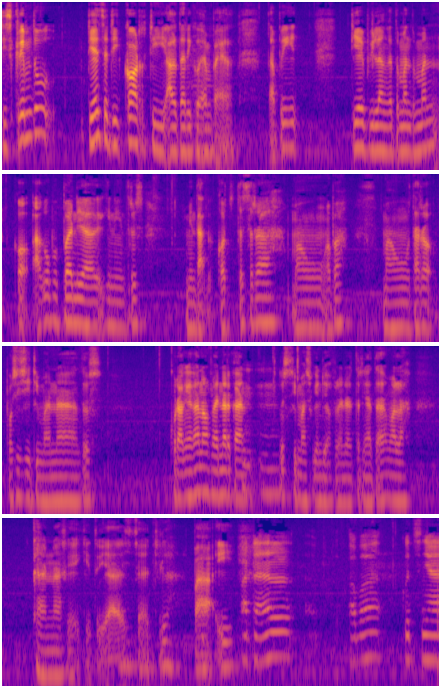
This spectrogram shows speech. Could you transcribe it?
di scrim tuh dia jadi core di alter ego MPL tapi dia bilang ke teman-teman kok aku beban ya kayak gini? Terus minta ke coach terserah mau apa? Mau taruh posisi di mana? Terus kurangnya kan offliner kan. Mm-mm. terus dimasukin di offliner ternyata malah ganas kayak gitu. Ya jadilah Pak I. Padahal apa coachnya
